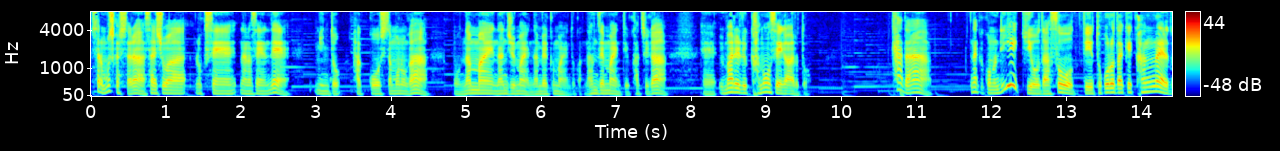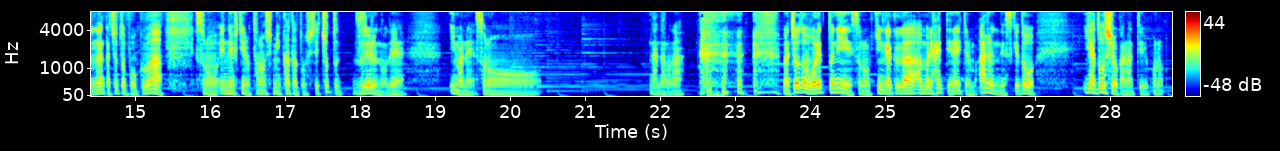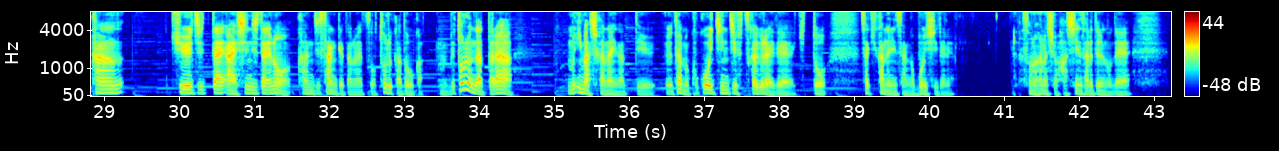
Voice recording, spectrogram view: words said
そしたらもしかしたら最初は6,000円7,000円でミント発行したものがもう何万円何十万円何百万円とか何千万円っていう価値が、えー、生まれる可能性があると。ただなんかこの利益を出そうっていうところだけ考えるとなんかちょっと僕はその NFT の楽しみ方としてちょっとずれるので今ねそのなんだろうな。まあちょうどウォレットにその金額があんまり入っていないっていうのもあるんですけどいやどうしようかなっていうこの旧字体あ新字体の漢字3桁のやつを取るかどうか、うん、で取るんだったらもう今しかないなっていう。多分ここ1日2日ぐらいできっとさっきカネリンさんがボイシーでねその話を発信されてるので、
